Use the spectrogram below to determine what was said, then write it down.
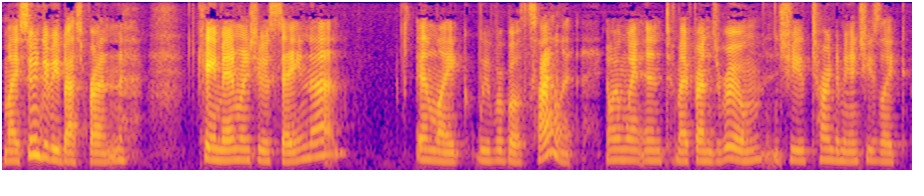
my soon to be best friend, came in when she was saying that, and like we were both silent. And we went into my friend's room, and she turned to me and she's like,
